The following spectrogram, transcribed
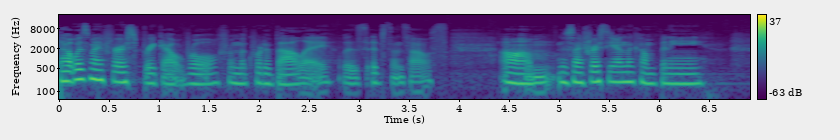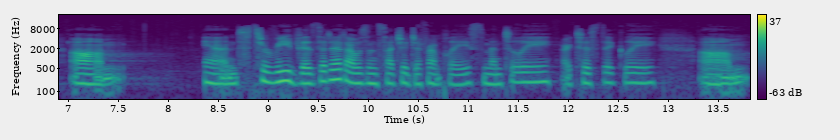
that was my first breakout role from the Corps de Ballet was Ibsen's house. Um, it was my first year in the company, um, and to revisit it, I was in such a different place mentally, artistically. Um,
